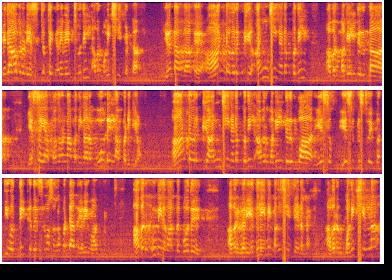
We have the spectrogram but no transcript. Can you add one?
பிதாவினுடைய சித்தத்தை நிறைவேற்றுவதில் அவர் மகிழ்ச்சியை கண்டார். இரண்டாவதாக ஆண்டவருக்கு அஞ்சி நடப்பதில் அவர் மகிழ்ந்திருந்தார். எஸ்ஐயா பதினொன்னாம் அதிகாரம் மூன்றில் நாம் படிக்கிறோம். ஆண்டவருக்கு அஞ்சி நடப்பதில் அவர் மகிழ்ந்திருப்பார். இயேசு இயேசு கிறிஸ்துவை பத்தி ஒரு தீர்க்க தரிசனம் சொல்லப்பட்ட அந்த இறைவாக்கு. அவர் பூமியில வாழ்ந்த போது அவர் வேற எதுலையுமே மகிழ்ச்சியை தேடல. அவர் மகிழ்ச்சி எல்லாம்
